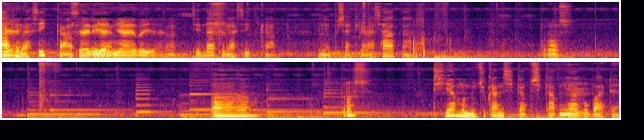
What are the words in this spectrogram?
Keseharian- adalah sikap ya kan? kesehariannya itu ya. Nah, cinta adalah sikap hanya bisa dirasakan. Terus eh terus dia menunjukkan sikap-sikapnya Hmm. kepada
